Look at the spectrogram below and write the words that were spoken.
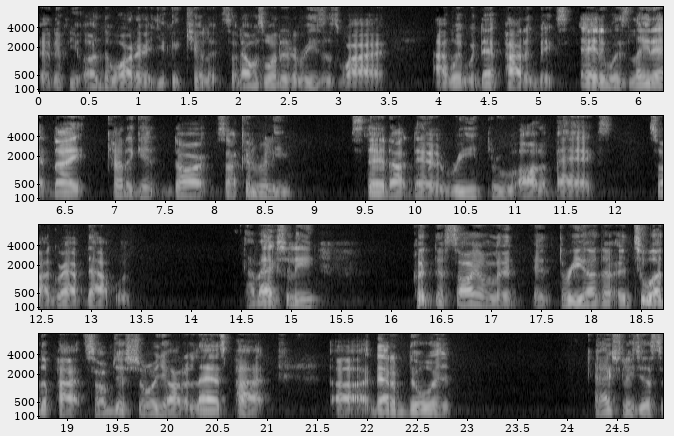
and if you underwater it, you could kill it. So that was one of the reasons why I went with that potting mix. And it was late at night, kind of getting dark, so I couldn't really stand out there and read through all the bags. So I grabbed that one. I've actually put the soil in, in three other in two other pots. So I'm just showing y'all the last pot uh, that I'm doing. Actually, just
